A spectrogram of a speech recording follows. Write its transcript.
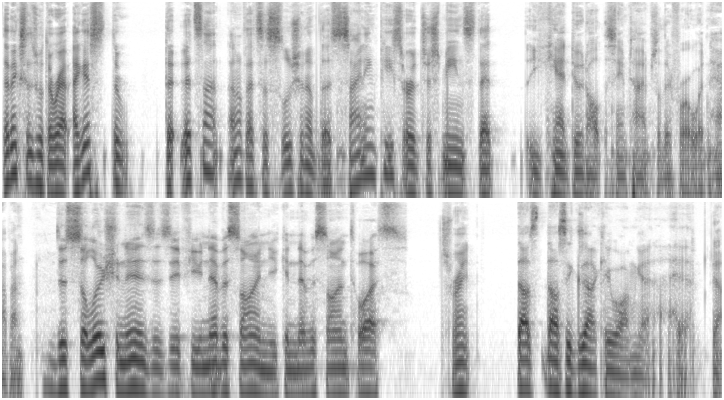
That makes sense with the raft. I guess the, the that's not. I don't know if that's the solution of the signing piece, or it just means that you can't do it all at the same time, so therefore it wouldn't happen. the solution is is if you never sign, you can never sign twice. That's right. That's that's exactly what I'm getting at here. Yeah.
